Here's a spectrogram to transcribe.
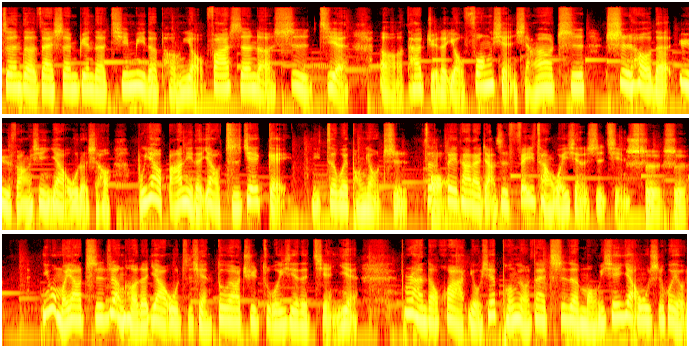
真的在身边的亲密的朋友发生了事件，呃，他觉得有风险，想要吃事后的预防性药物的时候，不要把你的药直接给你这位朋友吃。这对他来讲是非常危险的事情。是是，因为我们要吃任何的药物之前，都要去做一些的检验，不然的话，有些朋友在吃的某一些药物是会有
